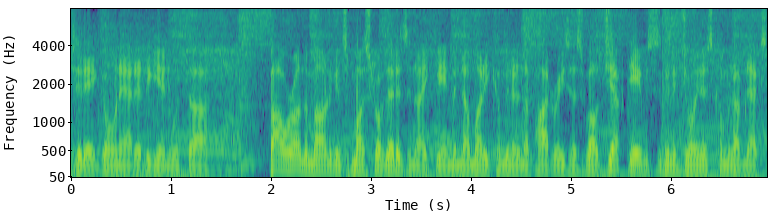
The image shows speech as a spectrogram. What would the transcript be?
today going at it again with uh, Bauer on the mound against Musgrove. That is a night game. And now money coming in on the Padres as well. Jeff Davis is going to join us coming up next.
